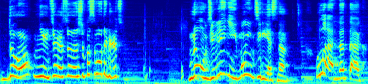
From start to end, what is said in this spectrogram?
Да, мне интересно даже посмотреть. На удивление ему интересно. Ладно, так.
